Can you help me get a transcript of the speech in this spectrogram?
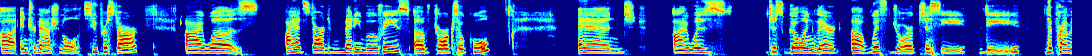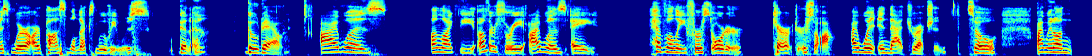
uh, international superstar. I was I had starred in many movies of Jorg So Cool, and I was just going there uh, with Jorg to see the the premise where our possible next movie was gonna go down. I was unlike the other three. I was a heavily first order character, so I, I went in that direction. So I went on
